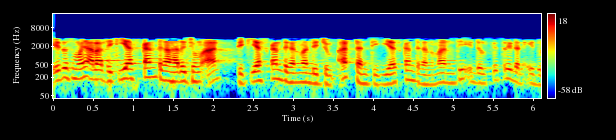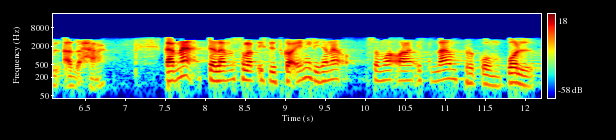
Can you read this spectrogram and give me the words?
Itu semuanya adalah dikiaskan dengan hari Jumat, dikiaskan dengan mandi Jumat dan dikiaskan dengan mandi Idul Fitri dan Idul Adha. Karena dalam salat istisqa ini di sana semua orang Islam berkumpul.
